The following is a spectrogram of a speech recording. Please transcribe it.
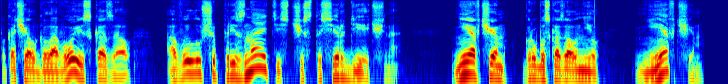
покачал головой и сказал, «А вы лучше признайтесь чистосердечно». «Не в чем», — грубо сказал Нил. «Не в чем.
